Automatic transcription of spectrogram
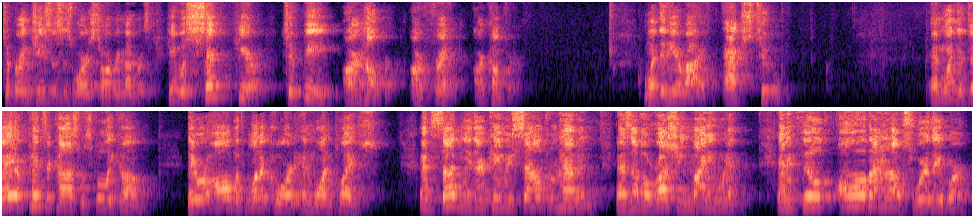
to bring Jesus' words to our remembrance. He was sent here to be our helper, our friend, our comforter. When did he arrive? Acts 2. And when the day of Pentecost was fully come, they were all with one accord in one place. And suddenly there came a sound from heaven as of a rushing mighty wind, and it filled all the house where they were,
